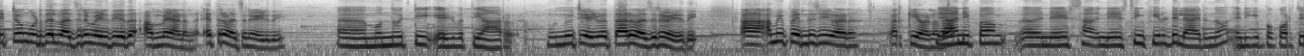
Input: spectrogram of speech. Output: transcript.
ഏറ്റവും കൂടുതൽ വചനം എഴുതിയത് അമ്മയാണെന്ന്. എത്ര വചനം എഴുതി? മുന്നൂറ്റി എഴുപത്തി ആറ് മുന്നൂറ്റി എഴുപത്തി ആറ് വചനം എഴുതി. അമ്മ ഇപ്പൊ എന്ത് ചെയ്യുവാണ്? വർക്ക് ചെയ്യുവാണോ അതോ? ഞാനിപ്പം നേഴ്സ നേഴ്സിംഗ് ഫീൽഡിലായിരുന്നു. എനിക്കിപ്പോൾ കുറച്ച്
